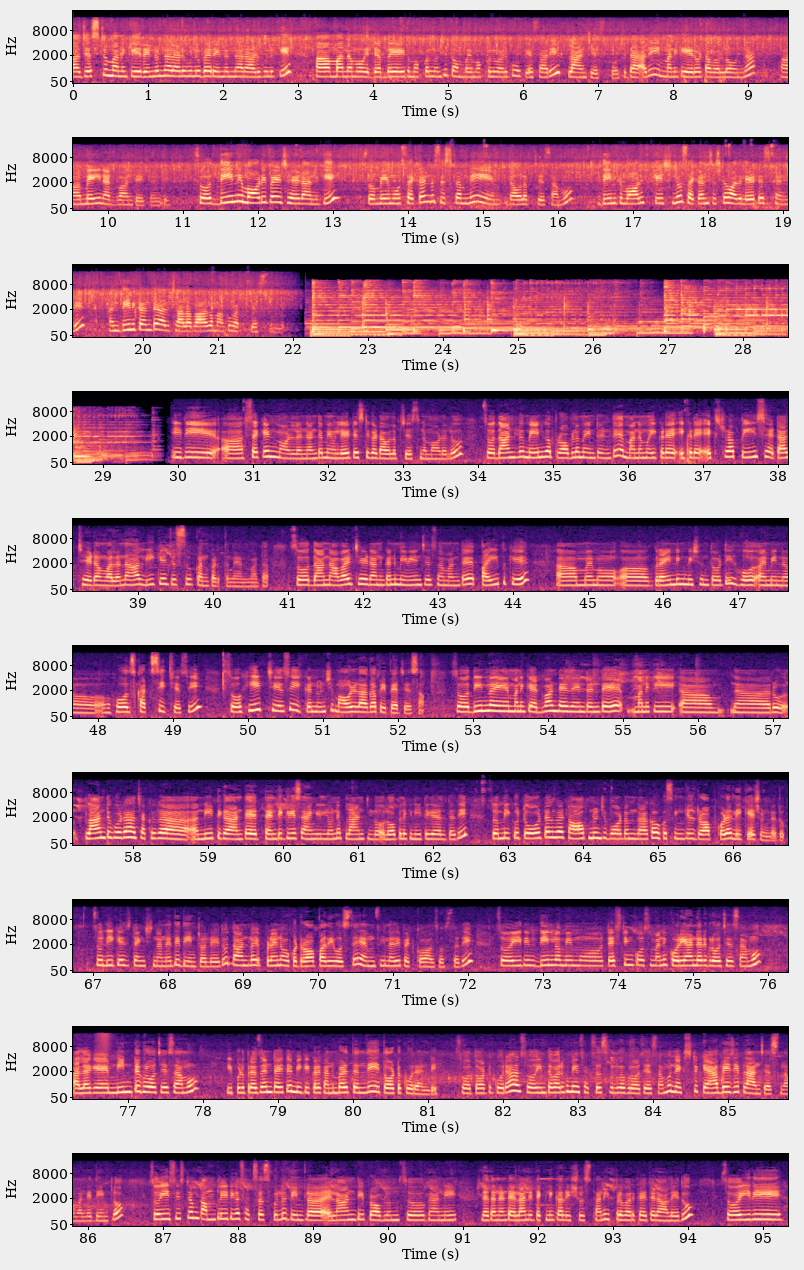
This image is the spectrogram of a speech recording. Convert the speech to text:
జస్ట్ మనకి రెండున్నర అడుగులు బై రెండున్నర అడుగులకి మనము డెబ్బై ఐదు మొక్కల నుంచి తొంభై మొక్కల వరకు ఒకేసారి ప్లాంట్ చేసుకోవచ్చు. దా- అది మనకి ఏరో టవర్లో ఉన్న మెయిన్ అడ్వాంటేజ్ అండి. సో దీన్ని మాడిఫై చేయడానికి సో మేము సెకండ్ సిస్టమ్ని డెవలప్ చేసాము. దీనికి మాడిఫికేషన్ సెకండ్ సిస్టమ్ అది లేటెస్ట్ అండి. అండ్ దీనికంటే అది చాలా బాగా మాకు వర్క్ చేస్తుంది. ఇది సెకండ్ మోడల్ అండి. అంటే మేము లేటెస్ట్గా డెవలప్ చేసిన మోడలు. సో దాంట్లో మెయిన్గా ప్రాబ్లం ఏంటంటే మనము ఇక్కడ ఇక్కడ ఎక్స్ట్రా పీస్ అటాచ్ చేయడం వలన లీకేజెస్ కనపడుతున్నాయి అనమాట సో దాన్ని అవాయిడ్ చేయడానికని మేము ఏం చేసామంటే పైప్కే మేము గ్రైండింగ్ మిషన్ తోటి హో ఐ మీన్ హోల్స్ కట్స్ ఇచ్చేసి సో హీట్ చేసి ఇక్కడ నుంచి మౌల్ లాగా ప్రిపేర్ చేసాం. సో దీనిలో ఏ- మనకి అడ్వాంటేజ్ ఏంటంటే మనకి ప్లాంట్ కూడా చక్కగా నీట్గా అంటే టెన్ డిగ్రీస్ యాంగిల్లోనే ప్లాంట్ లోపలికి నీట్గా వెళ్తుంది. సో మీకు టోటల్గా టాప్ నుంచి బాటమ్ దాకా ఒక సింగిల్ డ్రాప్ కూడా లీకేజ్ ఉండదు. సో లీకేజ్ టెన్షన్ అనేది దీంట్లో లేదు. దాంట్లో ఎప్పుడైనా ఒక డ్రాప్ అది వస్తే ఎంసీల్ అది పెట్టుకోవాల్సి వస్తుంది. సో ఇది దీనిలో మేము టెస్టింగ్ కోసమని కొరియాండర్ గ్రో చేసాము. అలాగే మింట్ గ్రో చేసాము. ఇప్పుడు ప్రజెంట్ అయితే మీకు ఇక్కడ కనబడుతుంది తోటకూర అండి. సో తోటకూర సో ఇంతవరకు మేము సక్సెస్ఫుల్గా గ్రో చేసాము. నెక్స్ట్ క్యాబేజీ ప్లాన్ చేస్తున్నామండి దీంట్లో. సో ఈ సిస్టమ్ కంప్లీట్గా సక్సెస్ఫుల్ దీంట్లో ఎలాంటి ప్రాబ్లమ్స్ కానీ లేదంటే ఎలాంటి టెక్నికల్ ఇష్యూస్ కానీ ఇప్పటివరకు అయితే రాలేదు. సో ఇది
